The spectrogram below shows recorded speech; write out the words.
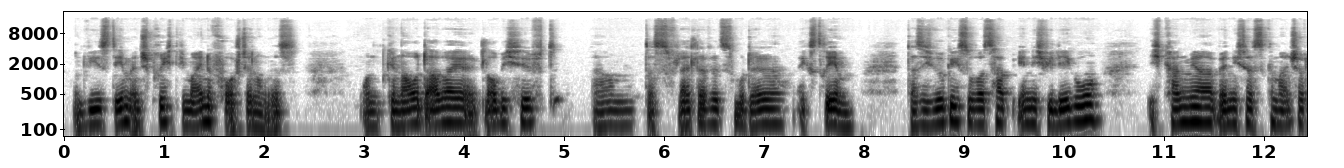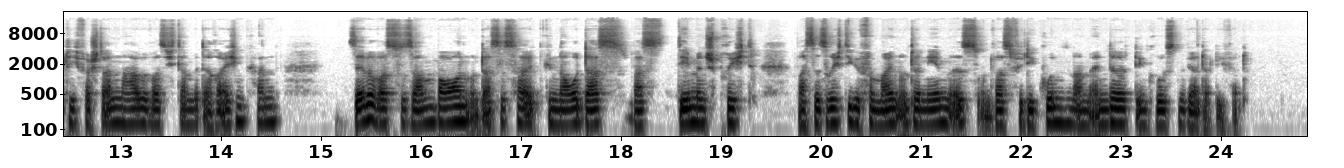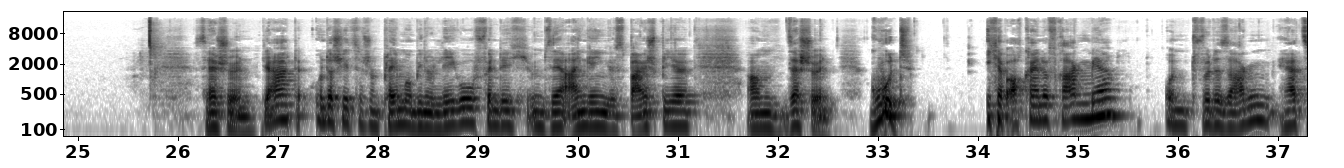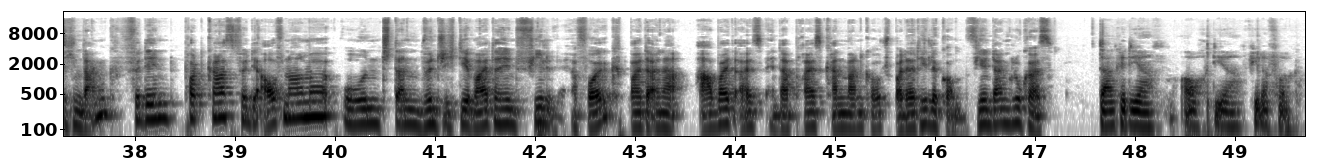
Und wie es dem entspricht, wie meine Vorstellung ist. Und genau dabei, glaube ich, hilft ähm, das Flight Levels Modell extrem. Dass ich wirklich sowas habe, ähnlich wie Lego. Ich kann mir, wenn ich das gemeinschaftlich verstanden habe, was ich damit erreichen kann, selber was zusammenbauen. Und das ist halt genau das, was dem entspricht, was das Richtige für mein Unternehmen ist und was für die Kunden am Ende den größten Wert liefert. Sehr schön. Ja, der Unterschied zwischen Playmobil und Lego finde ich ein sehr eingängiges Beispiel. Ähm, sehr schön. Gut. Ich habe auch keine Fragen mehr. und würde sagen, herzlichen Dank für den Podcast, für die Aufnahme und dann wünsche ich dir weiterhin viel Erfolg bei deiner Arbeit als Enterprise Kanban Coach bei der Telekom. Vielen Dank, Lukas. Danke dir, auch dir viel Erfolg.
